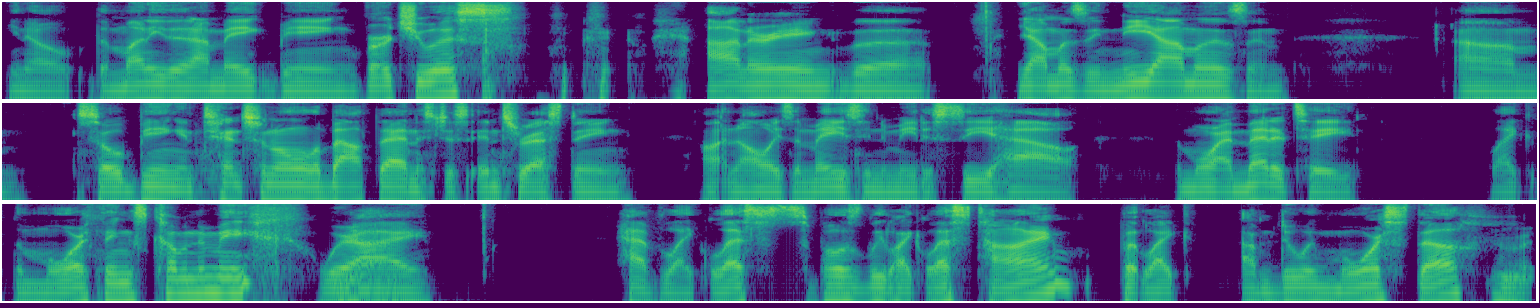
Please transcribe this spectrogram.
you know the money that i make being virtuous honoring the yamas and niyamas and um so being intentional about that and it's just interesting uh, and always amazing to me to see how the more i meditate like the more things come to me where Yeah. i have like less supposedly like less time but like i'm doing more stuff Which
